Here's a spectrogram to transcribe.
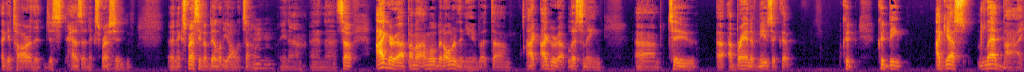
a guitar that just has an expression, an expressive ability all its own, mm-hmm. you know. And uh, so I grew up. I'm a, I'm a little bit older than you, but um, I, I grew up listening um, to a, a, brand of music that could could be, I guess, led by,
